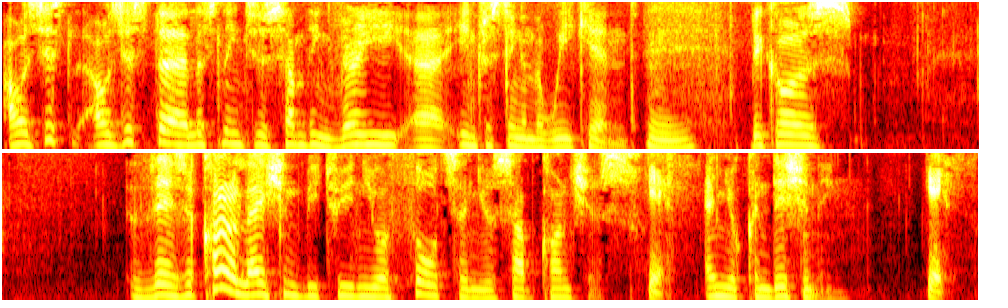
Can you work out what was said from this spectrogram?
I was just, I was just uh, listening to something very uh, interesting in the weekend because there's a correlation between your thoughts and your subconscious Yes. and your conditioning. Yes.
